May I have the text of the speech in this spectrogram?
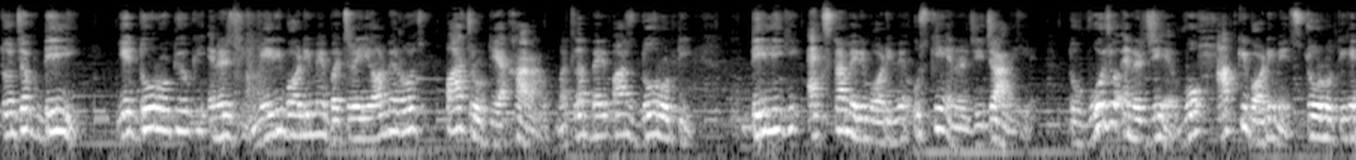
तो जब डेली ये दो रोटियों की एनर्जी मेरी बॉडी में बच रही है और मैं रोज पाँच रोटियाँ खा रहा हूँ मतलब मेरे पास दो रोटी डेली की एक्स्ट्रा मेरी बॉडी में उसकी एनर्जी जा रही है। तो वो जो एनर्जी है, वो आपकी बॉडी में स्टोर होती है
